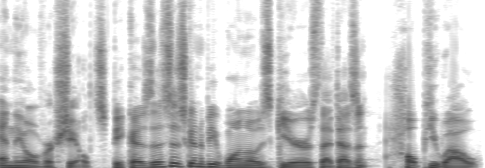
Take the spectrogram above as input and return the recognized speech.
and the Overshields, because this is going to be one of those gears that doesn't help you out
